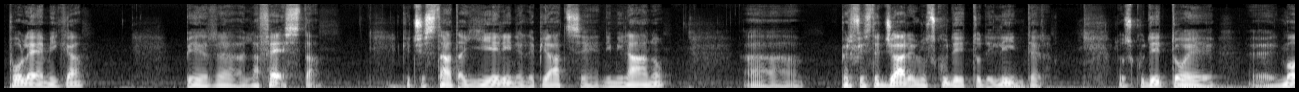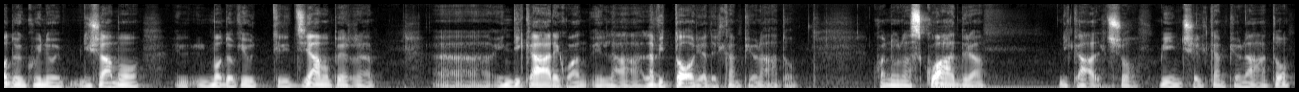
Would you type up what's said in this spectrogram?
polemica per eh, la festa che c'è stata ieri nelle piazze di Milano uh, per festeggiare lo scudetto dell'Inter. Lo scudetto è eh, il modo in cui noi diciamo il modo che utilizziamo per uh, indicare la, la, vittoria del campionato. Quando una squadra di calcio vince il campionato,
